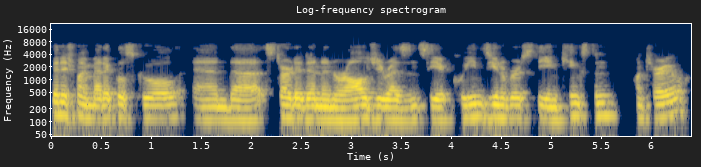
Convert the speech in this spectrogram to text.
finished my medical school, and uh, started in a neurology residency at Queen's University in Kingston, Ontario.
